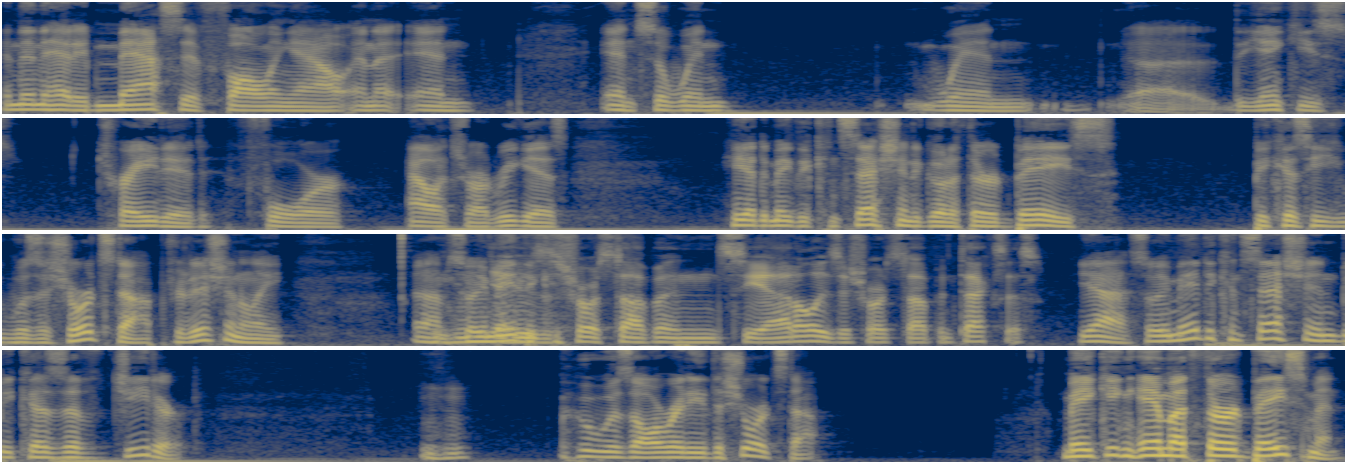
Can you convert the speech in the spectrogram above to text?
and then they had a massive falling out, and and and so when when uh, the Yankees traded for Alex Rodriguez, he had to make the concession to go to third base because he was a shortstop traditionally. Um, So he. Yeah, made the a shortstop in Seattle. He's a shortstop in Texas. yeah, so he made the concession because of Jeter. Mm-hmm. who was already the shortstop, making him a third baseman.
